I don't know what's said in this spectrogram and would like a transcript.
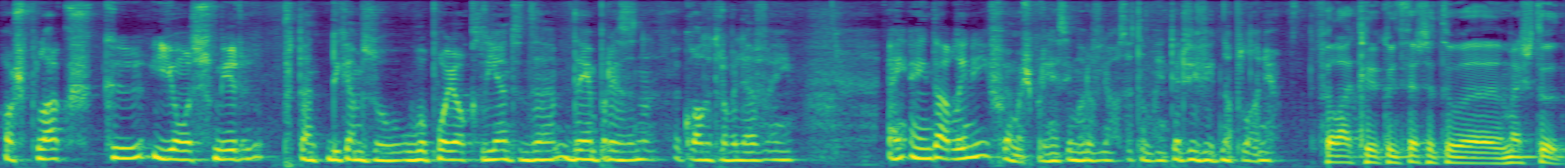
aos polacos que iam assumir, portanto, digamos, o, o apoio ao cliente da, da empresa na qual eu trabalhava em, em, em Dublin e foi uma experiência maravilhosa também ter vivido na Polónia. Foi lá que conheceste a tua mais que tudo.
